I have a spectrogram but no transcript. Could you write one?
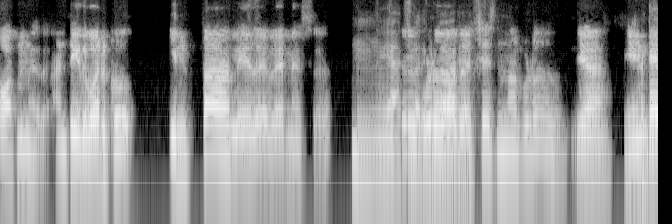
పోతుంది కదా. అంటే ఇది వరకు ఇంత లేదు అవేర్నెస్ ఇప్పుడు అది వచ్చేసినప్పుడు యా ఏంటి అంటే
